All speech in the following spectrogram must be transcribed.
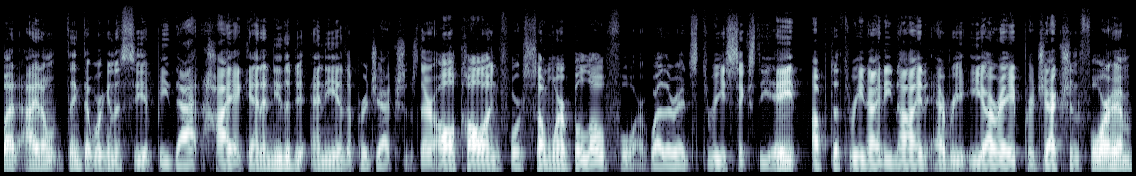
but I don't think that we're going to see it be that high again, and neither do any of the projections. They're all calling for somewhere below four, whether it's 368 up to 399. Every ERA projection for him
